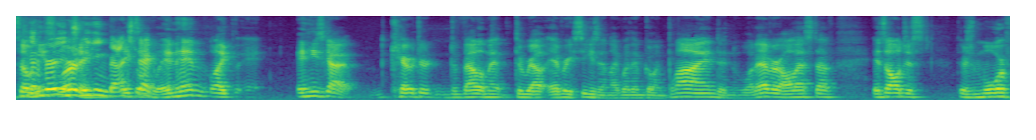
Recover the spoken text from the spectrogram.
so He's got a he's very learning intriguing backstory. exactly. And him like and he's got character development throughout every season like with him going blind and whatever all that stuff. It's all just there's more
